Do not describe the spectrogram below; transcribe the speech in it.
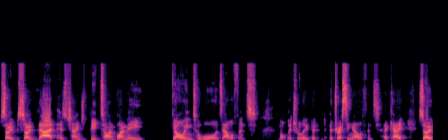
so so that has changed big time by me going towards elephants not literally, but addressing elephants. Okay. So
